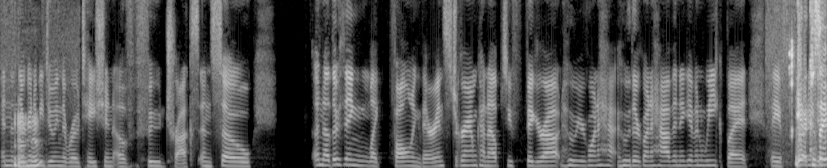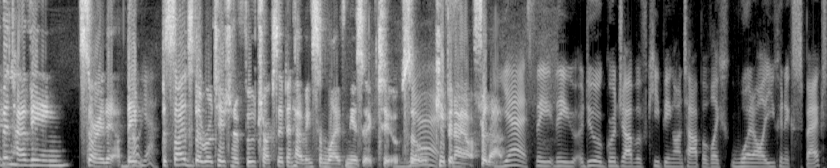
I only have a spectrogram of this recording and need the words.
And then they're going to mm-hmm. be doing the rotation of food trucks. And so another thing like following their instagram kind of helps you figure out who you're going to have who they're going to have in a given week but they have yeah, 30 because they've been having. Sorry, they, they Oh, yeah. besides the rotation of food trucks, they've been having some live music too. So Yes. keep an eye out for that. Yes, they they do a good job of keeping on top of like what all you can expect.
